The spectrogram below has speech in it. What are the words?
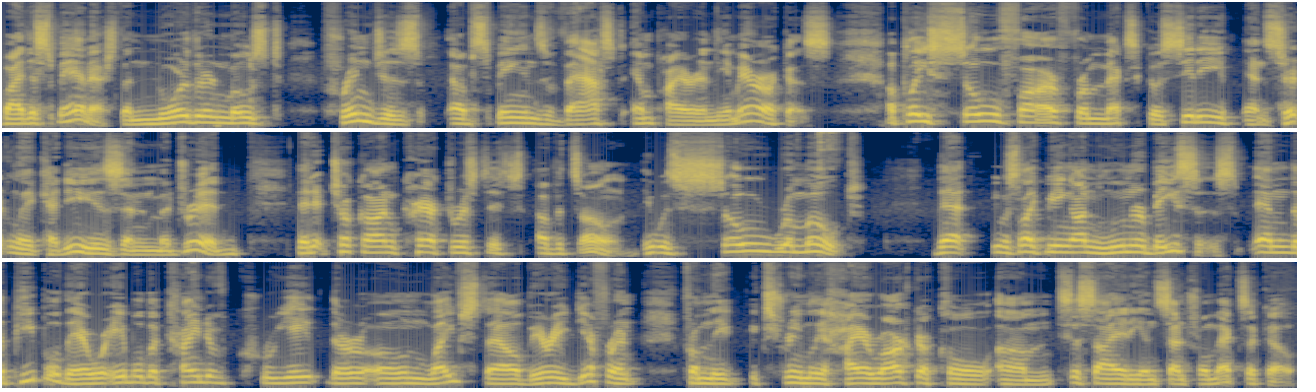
by the Spanish, the northernmost fringes of Spain's vast empire in the Americas, a place so far from Mexico City and certainly Cadiz and Madrid that it took on characteristics of its own. It was so remote that it was like being on lunar bases. And the people there were able to kind of create their own lifestyle, very different from the extremely hierarchical um, society in central Mexico.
